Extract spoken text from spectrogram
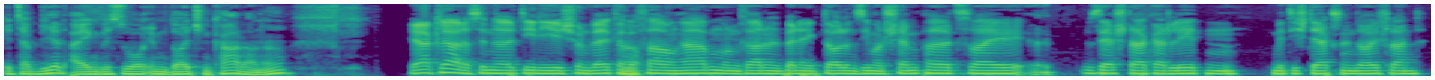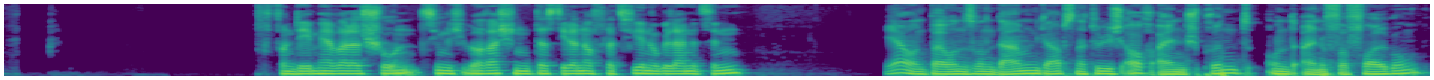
etabliert eigentlich so im deutschen Kader, ne? Ja, klar, das sind halt die, die schon Weltcup-Erfahrung ja. haben und gerade mit Benedikt Doll und Simon Schemp halt zwei äh, sehr starke Athleten mit die stärksten in Deutschland. Von dem her war das schon ziemlich überraschend, dass die dann auf Platz 4 nur gelandet sind. Ja, und bei unseren Damen gab es natürlich auch einen Sprint und eine Verfolgung.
